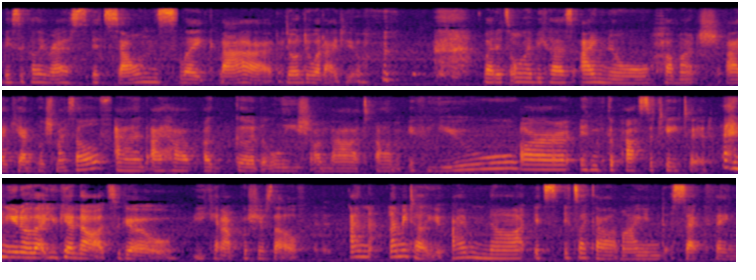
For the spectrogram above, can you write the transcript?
basically rest. It sounds like bad. Don't do what I do. but it's only because I know how much I can push myself and I have a good leash on that. Um, if you are incapacitated and you know that you cannot go, you cannot push yourself, and let me tell you i'm not it's it's like a mindset thing.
